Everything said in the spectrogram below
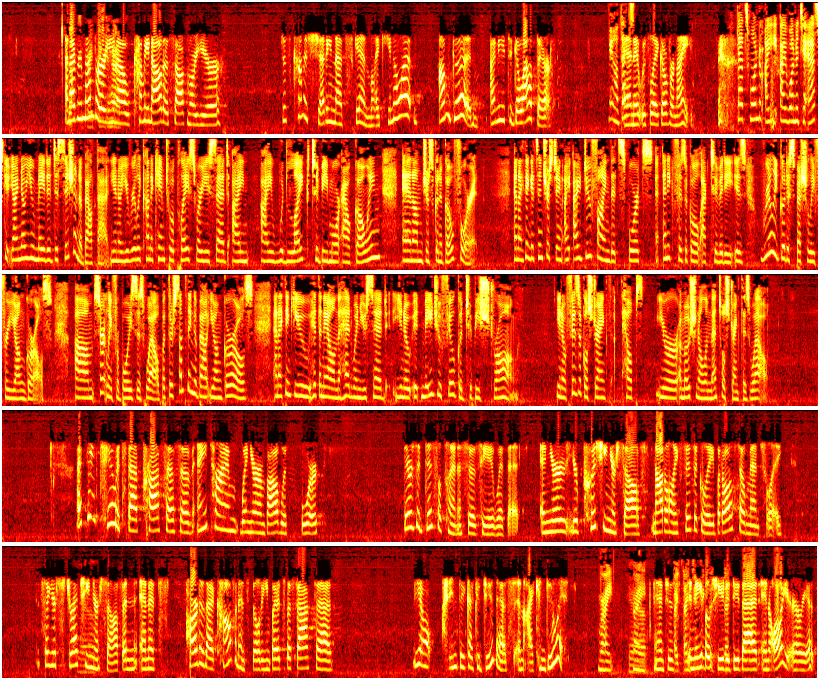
And I That's remember, you know, coming out of sophomore year, just kind of shedding that skin. Like, you know what? I'm good. I need to go out there. Yeah, that's and it was like overnight. that's wonderful. I I wanted to ask you. I know you made a decision about that. You know, you really kind of came to a place where you said, I I would like to be more outgoing, and I'm just going to go for it. And I think it's interesting. I, I do find that sports, any physical activity, is really good, especially for young girls. Um, certainly for boys as well. But there's something about young girls, and I think you hit the nail on the head when you said, you know, it made you feel good to be strong. You know, physical strength helps your emotional and mental strength as well. I think too, it's that process of anytime when you're involved with sports, there's a discipline associated with it. And you're, you're pushing yourself not only physically, but also mentally. So you're stretching yourself and, and it's part of that confidence building, but it's the fact that, you know, I didn't think I could do this and I can do it. Right. Yeah. Right. And it just I- I enables that- you to that- do that in all your areas.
